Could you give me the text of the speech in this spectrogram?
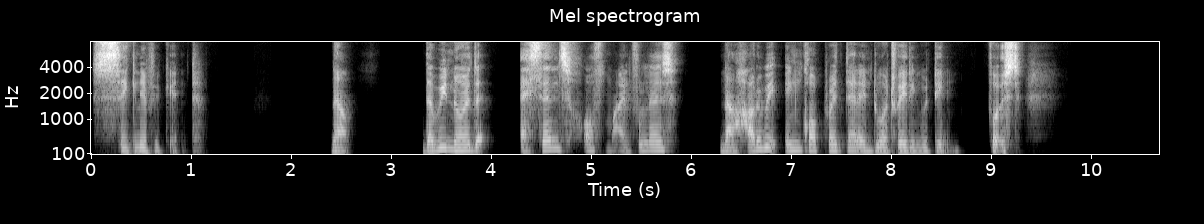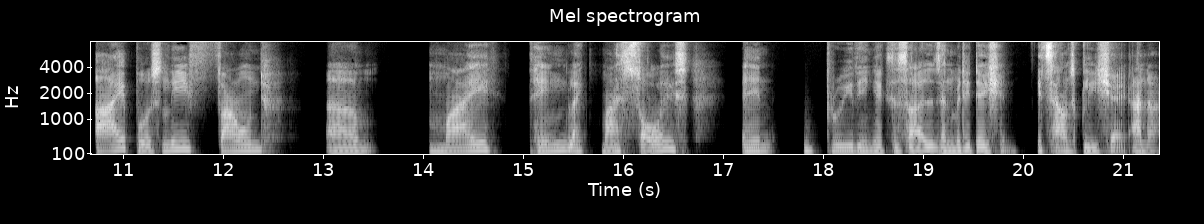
significant. Now, that we know the essence of mindfulness, now how do we incorporate that into a trading routine? First, I personally found um, my thing, like my solace, in breathing exercises and meditation. It sounds cliche, I know.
